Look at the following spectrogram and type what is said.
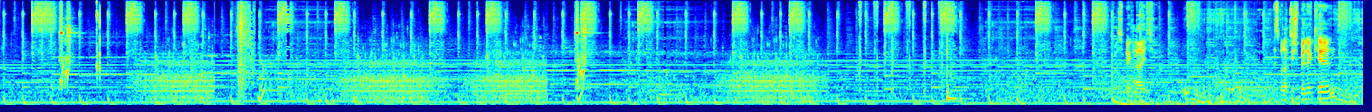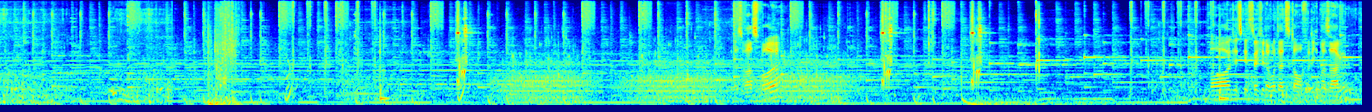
Erstmal noch die Spinne killen. Das war's wohl. Und jetzt geht's gleich wieder runter ins Dorf, würde ich mal sagen.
